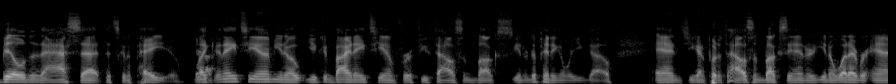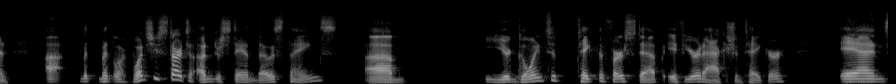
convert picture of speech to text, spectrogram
build an asset that's going to pay you. Like an ATM, you know, you can buy an ATM for a few thousand bucks, you know, depending on where you go, and you got to put a thousand bucks in or you know whatever And Uh, but but like once you start to understand those things, um, you're going to take the first step if you're an action taker, and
